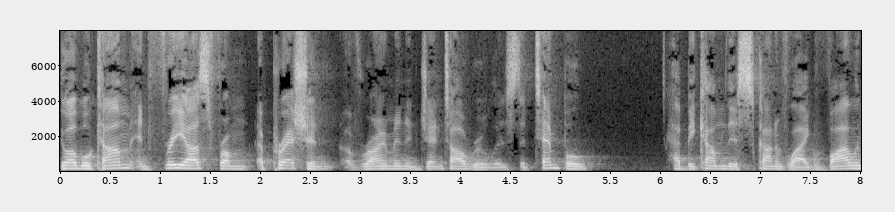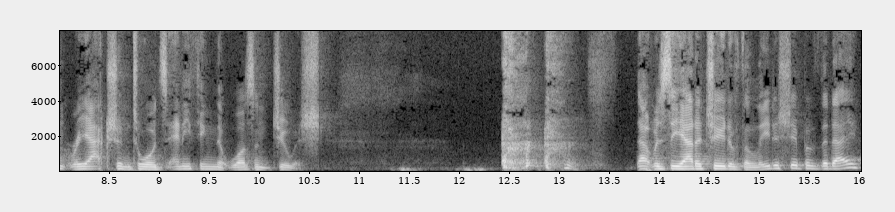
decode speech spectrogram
God will come and free us from oppression of Roman and Gentile rulers. The temple had become this kind of like violent reaction towards anything that wasn't Jewish. that was the attitude of the leadership of the day.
